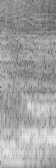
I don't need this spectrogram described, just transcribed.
is all.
